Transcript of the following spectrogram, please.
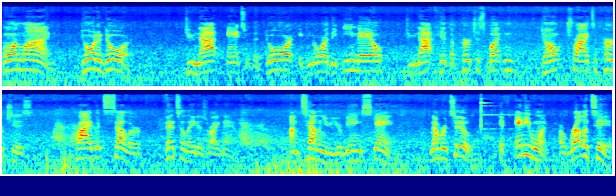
online, door to door, do not answer the door, ignore the email, do not hit the purchase button. Don't try to purchase private seller ventilators right now. I'm telling you, you're being scammed. Number two, if anyone, a relative,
